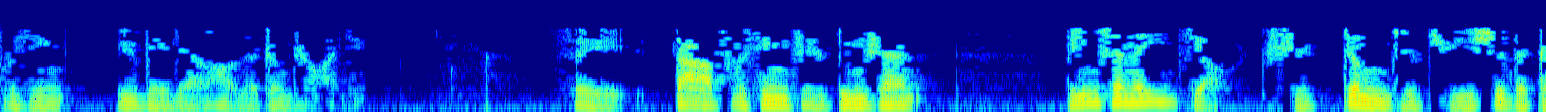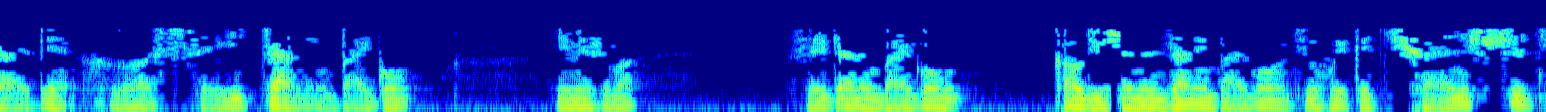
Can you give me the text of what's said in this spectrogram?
复兴预备良好的政治环境。所以大复兴只是冰山，冰山的一角是政治局势的改变和谁占领白宫，因为什么？谁占领白宫？高举神能占领白宫，就会给全世界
